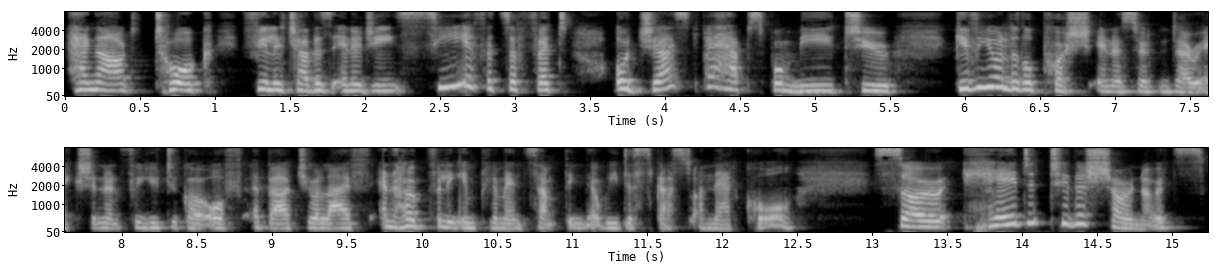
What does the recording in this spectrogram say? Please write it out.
hang out, talk, feel each other's energy, see if it's a fit, or just perhaps for me to give you a little push in a certain direction and for you to go off about your life and hopefully implement something that we discussed on that call. So head to the show notes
